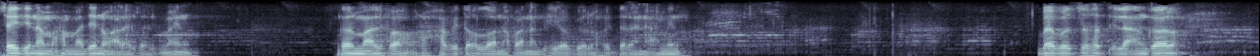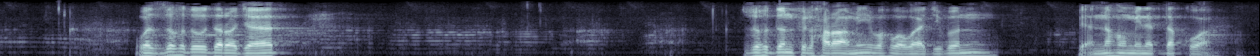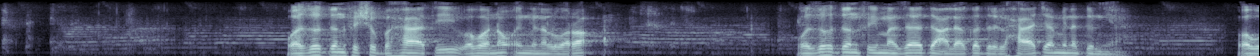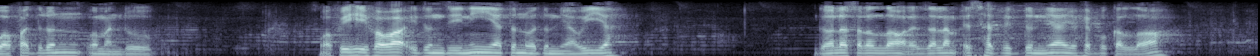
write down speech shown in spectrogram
سيدنا محمد وعلى آله أجمعين قال المؤلف حفظه الله نفعنا به وبيله في الدارين آمين باب الزهد إلى أن قال والزهد درجات زهد في الحرام وهو واجب لأنه من التقوى وزهد في الشبهات وهو نوع من الوراء. وزهد فيما زاد على قدر الحاجة من الدنيا. وهو فضل ومندوب. وفيه فوائد دينية ودنيوية. قال صلى الله عليه وسلم اسهد في الدنيا يحبك الله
